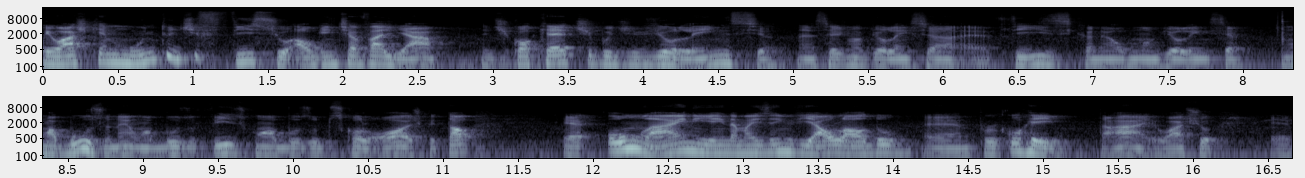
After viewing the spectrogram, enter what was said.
eu acho que é muito difícil alguém te avaliar de qualquer tipo de violência, né? seja uma violência é, física, né? uma violência, um abuso, né? um abuso físico, um abuso psicológico e tal, é, online e ainda mais enviar o laudo é, por correio, tá? Eu acho, é,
